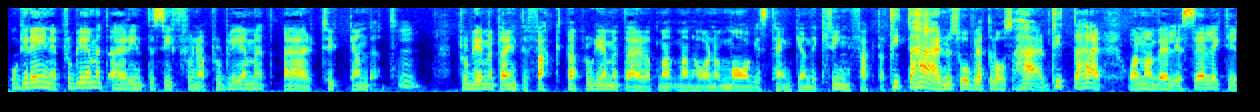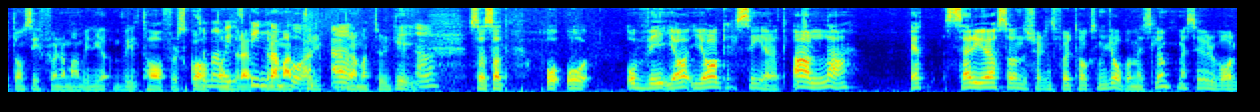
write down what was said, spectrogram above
och grejen är, problemet är inte siffrorna, problemet är tyckandet. Mm. Problemet är inte fakta, problemet är att man, man har något magiskt tänkande kring fakta. Titta här, nu såg vi att det var så här, titta här! Och att man väljer selektivt de siffrorna man vill, vill ta för att skapa en dra dramatur ja. dramaturgi. Ja. Så, så att, och, och, och vi, ja, jag ser att alla ett seriösa undersökningsföretag som jobbar med slumpmässiga urval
